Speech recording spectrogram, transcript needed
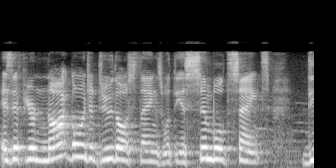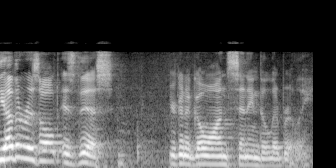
is if you're not going to do those things with the assembled saints, the other result is this you're going to go on sinning deliberately.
